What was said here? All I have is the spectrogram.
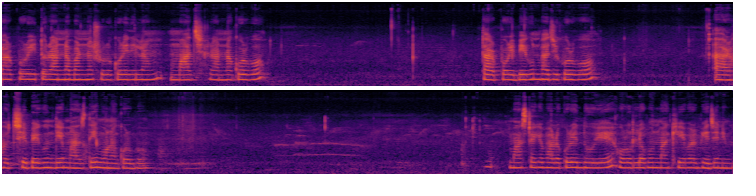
তারপরেই তো রান্না বান্না শুরু করে দিলাম, মাছ রান্না করব। তারপরে বেগুন ভাজি করব। আর হচ্ছে বেগুন দিয়ে মাছ দিয়ে বোনা করব। মাছটাকে ভালো করে ধুয়ে হলুদ লবণ মাখিয়ে এবার ভেজে নিব।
